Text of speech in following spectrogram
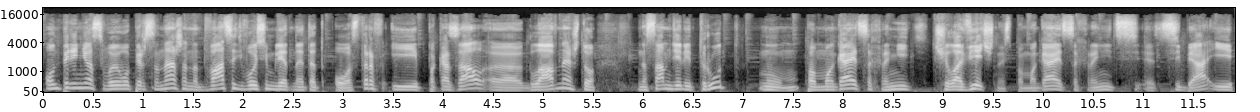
Он перенес своего персонажа на 28 лет на этот остров и показал э, главное, что на самом деле труд ну, помогает сохранить человечность, помогает сохранить э, себя. И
